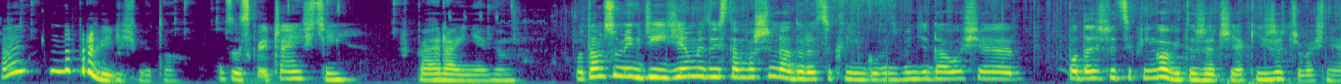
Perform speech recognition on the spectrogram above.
Ale naprawiliśmy to. Odzyskaj części, szpera i nie wiem. Bo tam w sumie, gdzie idziemy, to jest ta maszyna do recyklingu, więc będzie dało się podać recyklingowi te rzeczy, jakieś rzeczy właśnie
